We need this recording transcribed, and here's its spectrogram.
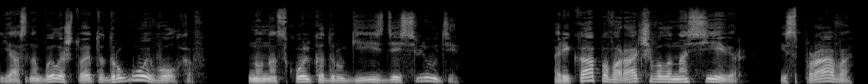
Ясно было, что это другой Волхов. Но насколько другие здесь люди? Река поворачивала на север, и справа,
